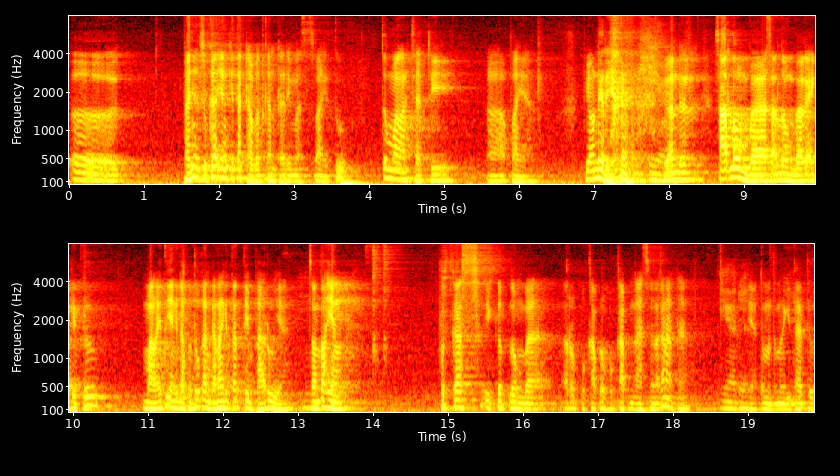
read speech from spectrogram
eh, banyak juga yang kita dapatkan dari mahasiswa itu itu malah jadi eh, apa ya pionir ya. Pionir. Saat lomba saat lomba kayak gitu malah itu yang kita butuhkan karena kita tim baru ya. Contoh yang bekas ikut lomba robokap robokap nasional kan ada Iya ada. ya teman-teman kita itu.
